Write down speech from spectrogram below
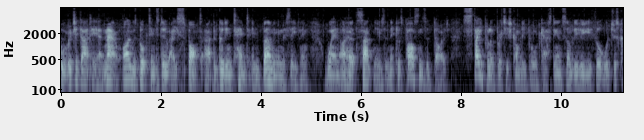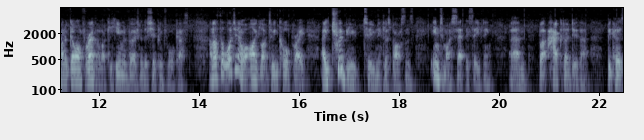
Richard Dadd here. Now, I was booked in to do a spot at the Good Intent in Birmingham this evening when I heard the sad news that Nicholas Parsons had died. Staple of British comedy broadcasting and somebody who you thought would just kind of go on forever, like a human version of the shipping forecast. And I thought, well, do you know what? I'd like to incorporate a tribute to Nicholas Parsons into my set this evening. Um, but how could I do that? Because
